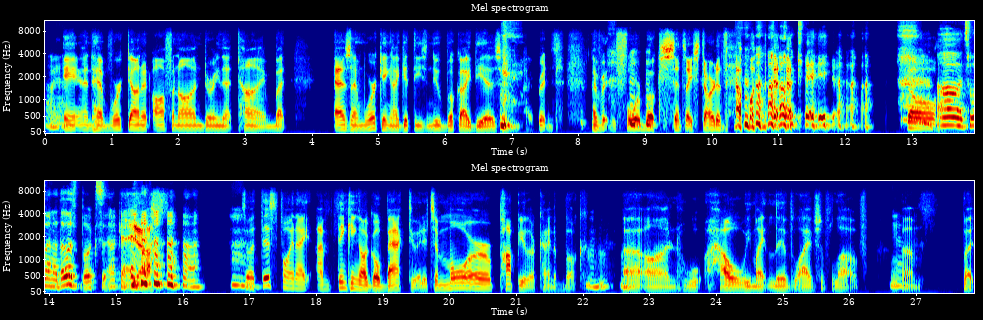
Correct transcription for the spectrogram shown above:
Oh yeah. and have worked on it off and on during that time. But as I'm working, I get these new book ideas, and I've written I've written four books since I started that one. okay. So- oh, it's one of those books. Okay. Yeah. So at this point, I I'm thinking I'll go back to it. It's a more popular kind of book Mhm, mhm. uh, on w- how we might live lives of love. yeah. Um, but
